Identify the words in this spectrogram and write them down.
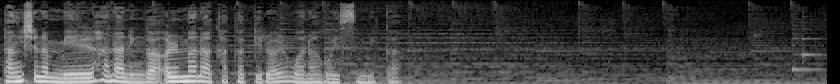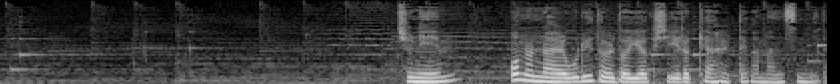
당신은 매일 하나님과 얼마나 가깝기를 원하고 있습니까? 주님, 오늘날 우리들도 역시 이렇게 할 때가 많습니다.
